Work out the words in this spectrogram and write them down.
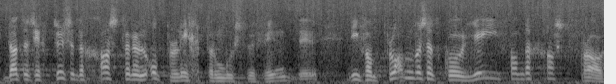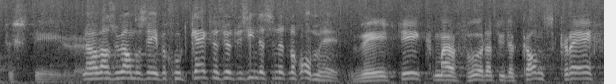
dat er zich tussen de gasten een oplichter moest bevinden... die van plan was het collier van de gastvrouw te stelen. Nou, als u anders even goed kijkt, dan zult u zien dat ze het nog om heeft. Weet ik, maar voordat u de kans krijgt,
